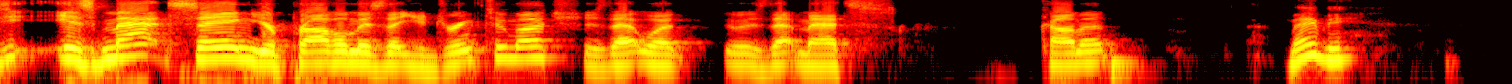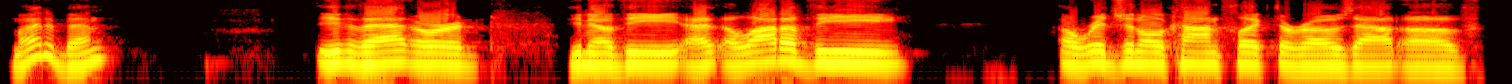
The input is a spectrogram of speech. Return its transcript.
Is Matt saying your problem is that you drink too much? Is that what is that Matt's comment? Maybe, might have been. Either that or you know the a, lot of the original conflict arose out of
